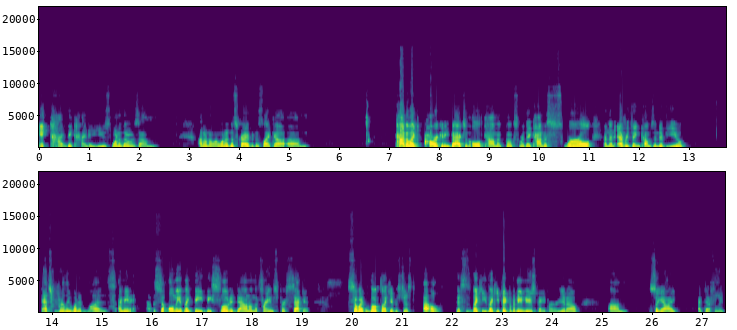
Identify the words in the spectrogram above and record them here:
It kind they kind of used one of those um I don't know, I want to describe it as like a um kind of like harkening back to the old comic books where they kind of swirl and then everything comes into view. That's really what it was. I mean, so only like they they slowed it down on the frames per second so it looked like it was just oh this is like he like he picked up a new newspaper you know um so yeah i i definitely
